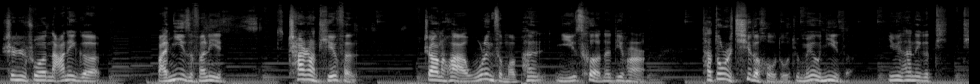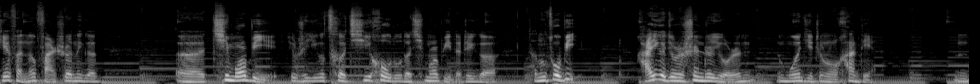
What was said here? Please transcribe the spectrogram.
甚至说拿那个把腻子粉里掺上铁粉，这样的话，无论怎么喷，你一测那地方，它都是漆的厚度，就没有腻子，因为它那个铁铁粉能反射那个呃漆膜笔，就是一个测漆厚度的漆膜笔的这个，它能作弊；还一个就是甚至有人模拟这种焊点。嗯，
